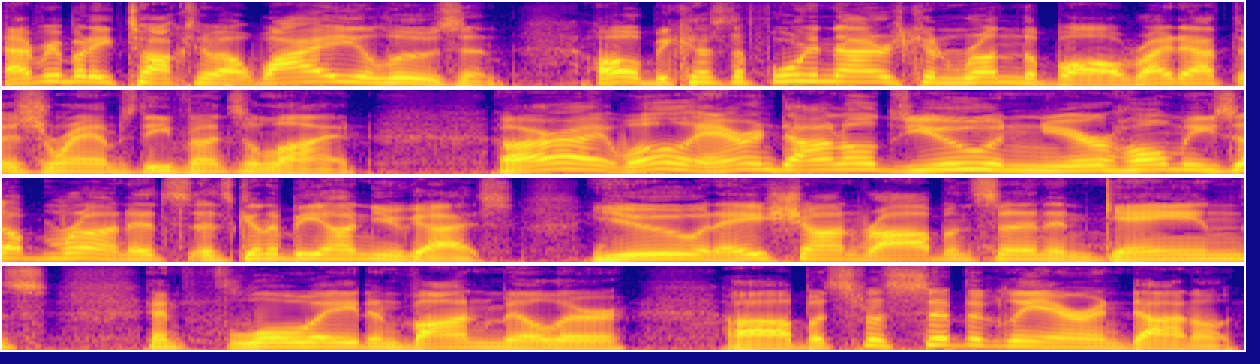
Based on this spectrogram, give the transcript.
Everybody talks about why are you losing? Oh, because the 49ers can run the ball right at this Rams defensive line. All right, well, Aaron Donald, you and your homies up and run. It's it's going to be on you guys. You and A'Shawn Robinson and Gaines and Floyd and Von Miller, uh, but specifically Aaron Donald.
